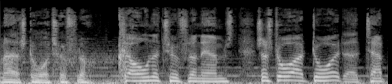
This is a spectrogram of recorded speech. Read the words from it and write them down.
meget store tøfler. Klovne tøfler nærmest, så store at Dorit havde tabt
